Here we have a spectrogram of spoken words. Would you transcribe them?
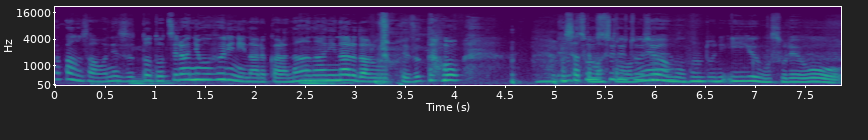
高野さんはねずっとどちらにも不利になるから、なあなあになるだろうってずっと おっしゃってましたもんね。そうするとじゃあもう本当に EU もそれを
